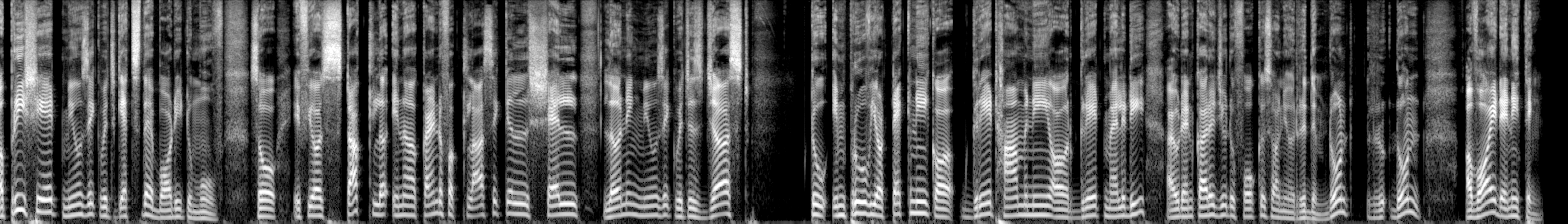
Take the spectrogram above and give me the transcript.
appreciate music which gets their body to move. So, if you're stuck in a kind of a classical shell learning music which is just to improve your technique or great harmony or great melody i would encourage you to focus on your rhythm don't don't avoid anything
